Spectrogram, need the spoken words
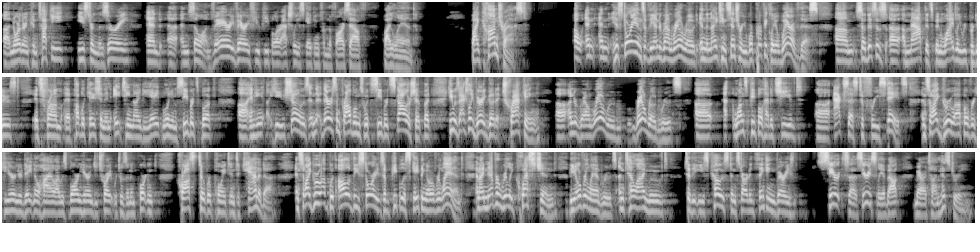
uh, northern Kentucky, eastern Missouri, and uh, and so on. Very, very few people are actually escaping from the far south by land. By contrast, Oh, and, and historians of the Underground Railroad in the 19th century were perfectly aware of this. Um, so this is a, a, map that's been widely reproduced. It's from a publication in 1898, William Siebert's book. Uh, and he, he shows, and th- there are some problems with Siebert's scholarship, but he was actually very good at tracking uh, underground railroad, railroad routes uh, once people had achieved uh, access to free states. And so I grew up over here near Dayton, Ohio. I was born here in Detroit, which was an important crossover point into Canada. And so I grew up with all of these stories of people escaping overland. And I never really questioned the overland routes until I moved to the East Coast and started thinking very ser- uh, seriously about maritime history.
